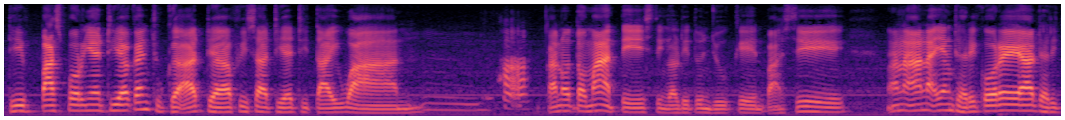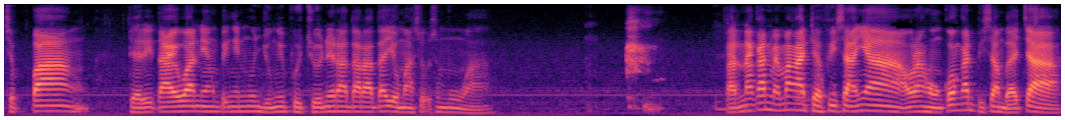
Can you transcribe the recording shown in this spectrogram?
Di paspornya dia kan juga ada visa dia di Taiwan. Hmm. Heeh. Kan otomatis tinggal ditunjukin. Pasti anak-anak yang dari Korea, dari Jepang, dari Taiwan yang pengen ngunjungi bojone rata-rata ya masuk semua. Karena kan memang ada visanya. Orang Hong Kong kan bisa baca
